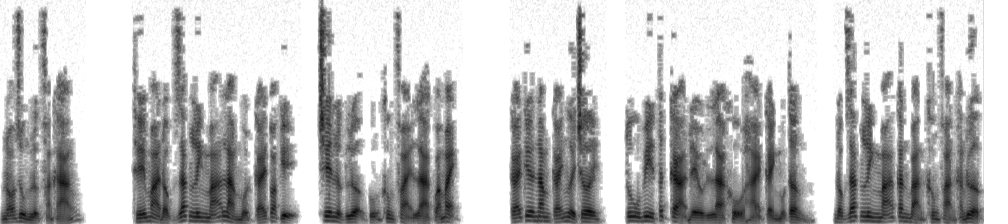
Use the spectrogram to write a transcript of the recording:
nó dùng lực phản kháng. Thế mà độc giác linh mã là một cái tọa kỵ, trên lực lượng cũng không phải là quá mạnh. Cái kia năm cái người chơi, tu vi tất cả đều là khổ hải cảnh một tầng, độc giác linh mã căn bản không phản kháng được.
